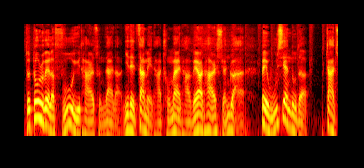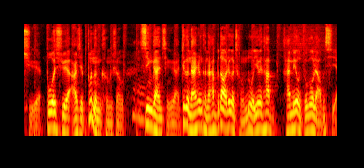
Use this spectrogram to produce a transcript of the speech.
都都是为了服务于他而存在的。你得赞美他、崇拜他，围绕他而旋转，被无限度的榨取、剥削，而且不能吭声，心甘情愿。这个男生可能还不到这个程度，因为他还没有足够了不起。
